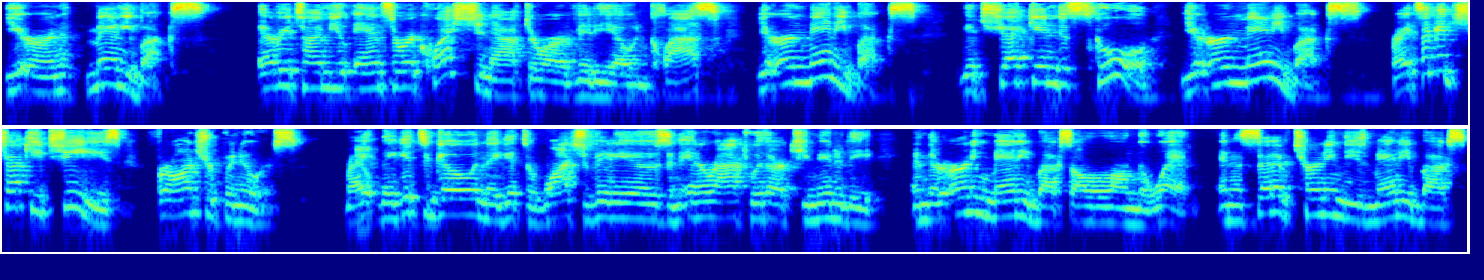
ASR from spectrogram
you earn Manny bucks. Every time you answer a question after our video in class, you earn Manny bucks. You check into school, you earn Manny bucks, right? It's like a Chuck E. Cheese for entrepreneurs, right? They get to go and they get to watch videos and interact with our community, and they're earning Manny bucks all along the way. And instead of turning these Manny bucks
